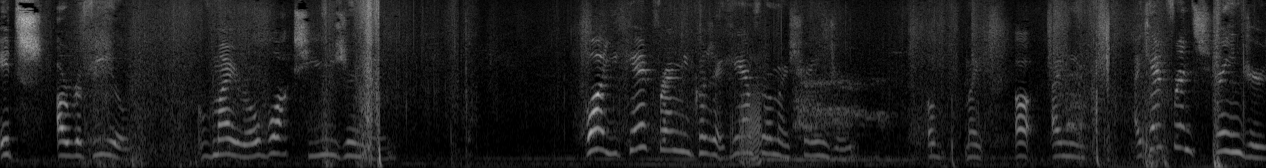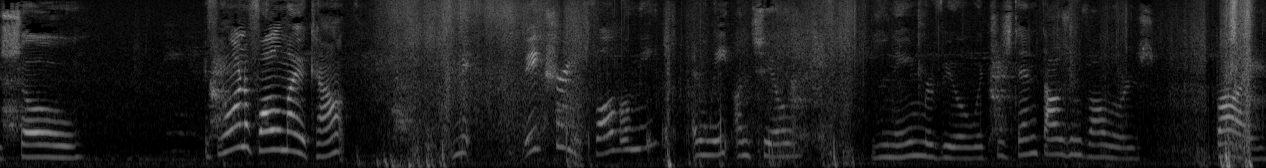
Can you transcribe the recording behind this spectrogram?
it's a reveal of my Roblox username. But you can't friend me because I can't friend my stranger. Of my, uh, I mean, I can't friend strangers. So if you want to follow my account, make sure you follow me and wait until the name reveal, which is 10,000 followers. Bye.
